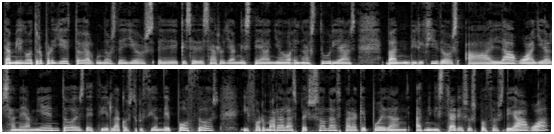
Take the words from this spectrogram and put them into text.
También otro proyecto, algunos de ellos eh, que se desarrollan este año en Asturias van dirigidos al agua y al saneamiento, es decir, la construcción de pozos y formar a las personas para que puedan administrar esos pozos de agua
